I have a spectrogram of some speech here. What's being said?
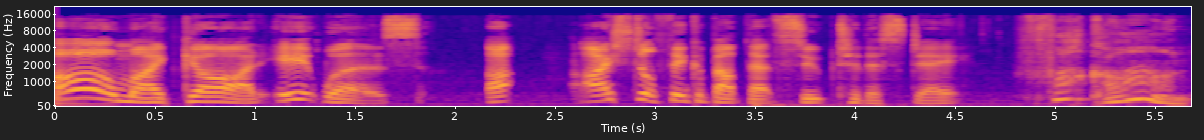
Oh my god, it was. Uh, I still think about that soup to this day. Fuck on.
